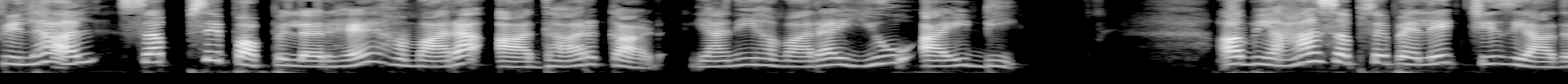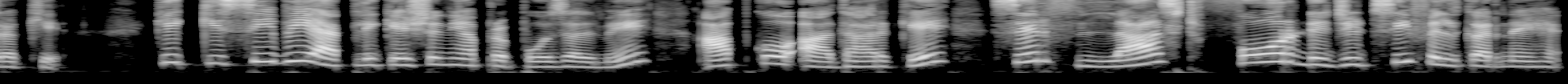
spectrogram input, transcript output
फ़िलहाल सबसे पॉपुलर है हमारा आधार कार्ड, यानी हमारा यूआईडी अब यहाँ सबसे पहले एक चीज़ याद रखिए कि किसी भी एप्लीकेशन या प्रपोजल में आपको आधार के सिर्फ़ लास्ट फोर डिजिट्स ही फिल करने हैं।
